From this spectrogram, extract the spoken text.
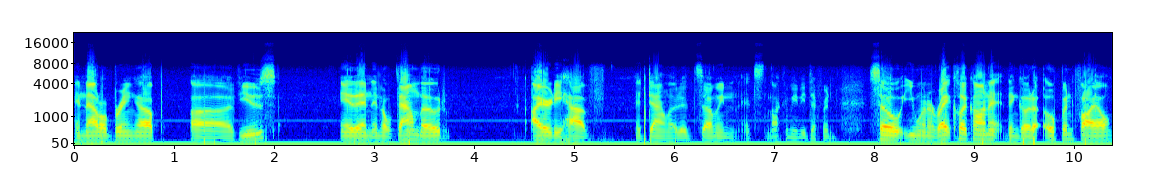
and that'll bring up uh, Vuze, and then it'll download. I already have it downloaded, so I mean, it's not going to be any different. So you want to right click on it, then go to open file,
